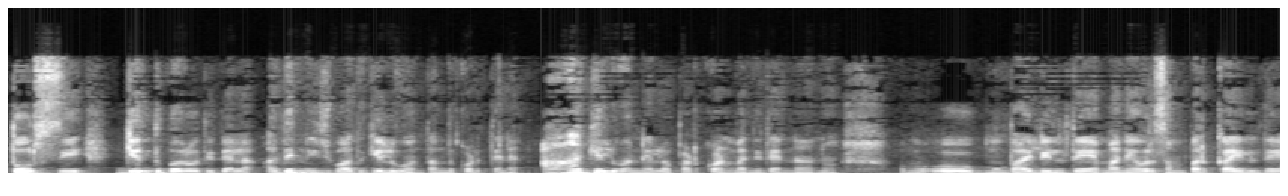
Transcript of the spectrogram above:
ತೋರಿಸಿ ಗೆದ್ದು ಬರೋದಿದೆಯಲ್ಲ ಅದೇ ನಿಜವಾದ ಗೆಲುವು ಅಂತ ಅಂದುಕೊಳ್ತೇನೆ. ಆ ಗೆಲುವನ್ನೆಲ್ಲ ಪಡ್ಕೊಂಡು ಬಂದಿದ್ದೇನೆ ನಾನು. ಮೊಬೈಲ್ ಇಲ್ಲದೆ ಮನೆಯವರ ಸಂಪರ್ಕ ಇಲ್ಲದೆ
